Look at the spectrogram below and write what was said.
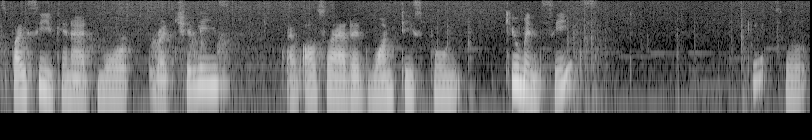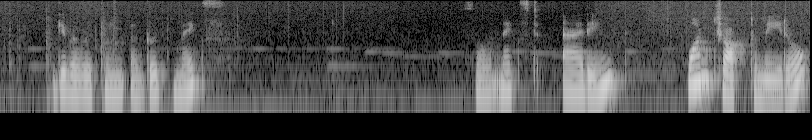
spicy you can add more red chilies. I've also added one teaspoon cumin seeds. Okay so give everything a good mix. So next adding one chopped tomato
